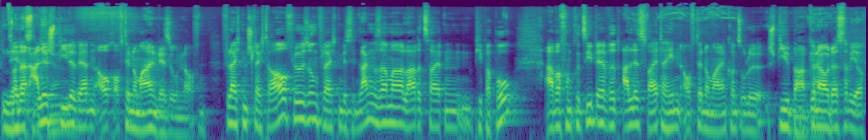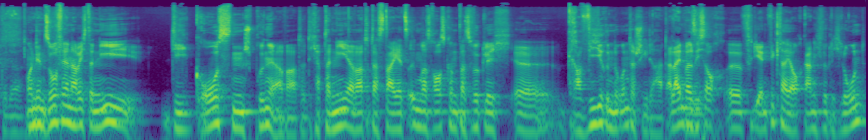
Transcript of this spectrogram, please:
nee, sondern alle nicht, Spiele ja. werden auch auf der normalen Version laufen. Vielleicht mit schlechterer Auflösung, vielleicht ein bisschen langsamer, Ladezeiten, pipapo, aber vom Prinzip her wird alles weiterhin auf der normalen Konsole spielbar bleiben. Genau, das habe ich auch gedacht. Und insofern habe ich da nie die großen Sprünge erwartet. Ich habe da nie erwartet, dass da jetzt irgendwas rauskommt, was wirklich äh, gravierende Unterschiede hat. Allein weil mhm. sich auch äh, für die Entwickler ja auch gar nicht wirklich lohnt,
